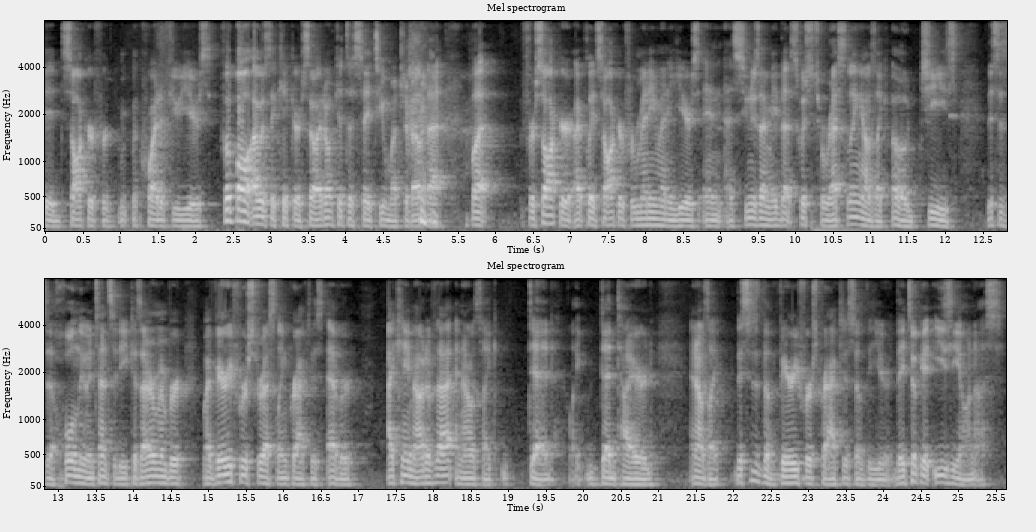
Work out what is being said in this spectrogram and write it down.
did soccer for quite a few years. Football, I was the kicker, so I don't get to say too much about that. but for soccer, I played soccer for many, many years. And as soon as I made that switch to wrestling, I was like, oh, geez, this is a whole new intensity. Because I remember my very first wrestling practice ever, I came out of that and I was like dead, like dead tired. And I was like, this is the very first practice of the year. They took it easy on us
